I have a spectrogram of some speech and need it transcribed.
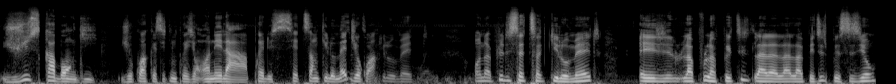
jusqu'à Bangui. Je crois que c'est une précision. On est là à près de 700 km, je crois. On a plus de 700 km. Et pour la petite, la, petite précision,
